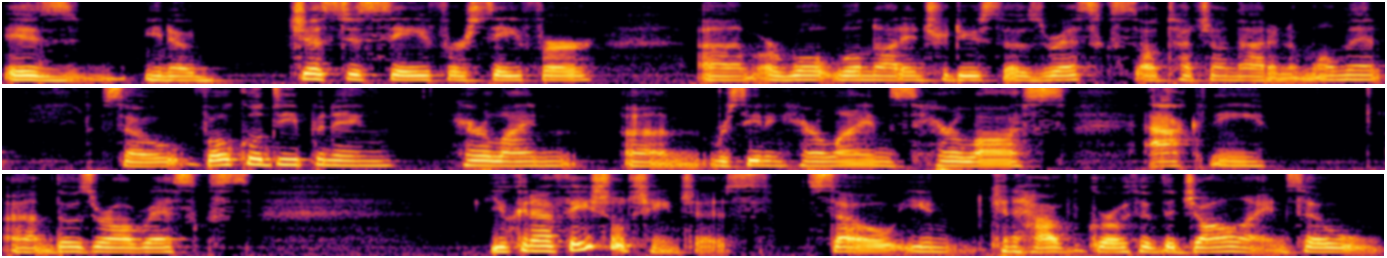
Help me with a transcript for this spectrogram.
is you know just as safe or safer, um, or will will not introduce those risks. I'll touch on that in a moment. So vocal deepening, hairline um, receding hairlines, hair loss, acne, um, those are all risks. You can have facial changes. So you can have growth of the jawline. So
